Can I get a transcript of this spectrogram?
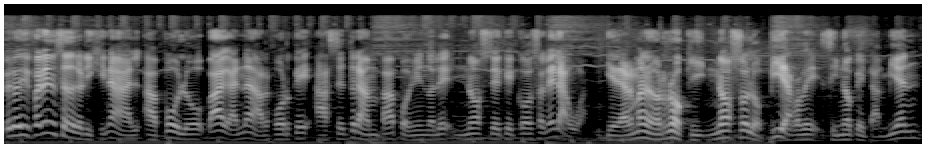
Pero a diferencia del original, Apolo va a ganar porque hace trampa poniéndole no sé qué cosa en el agua. Y el hermano de Rocky no solo pierde, sino que también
